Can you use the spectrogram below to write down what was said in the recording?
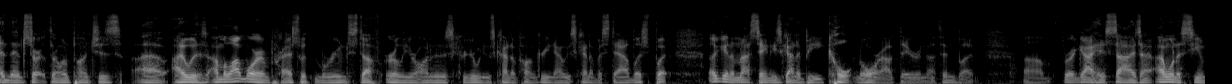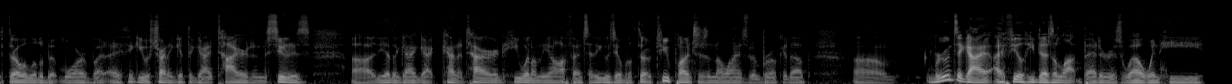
and then start throwing punches. Uh, I was I'm a lot more impressed with Maroon stuff earlier on in his career when he was kind of hungry. Now he's kind of established. But again, I'm not saying he's got to be Colton Orr out there or nothing. But um, for a guy his size, I, I want to see him throw a little bit more. But I think he was trying to get the guy tired. And as soon as uh, the other guy got kind of tired, he went on the offense. I think he was able to throw two punches, and the linesman broke it up. Um, Maroon's a guy I feel he does a lot better as well when he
